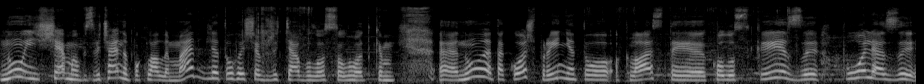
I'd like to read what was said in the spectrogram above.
Ну і ще ми б звичайно поклали мед для того, щоб життя було солодким. Е, Ну також прийнято класти колоски з поля з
